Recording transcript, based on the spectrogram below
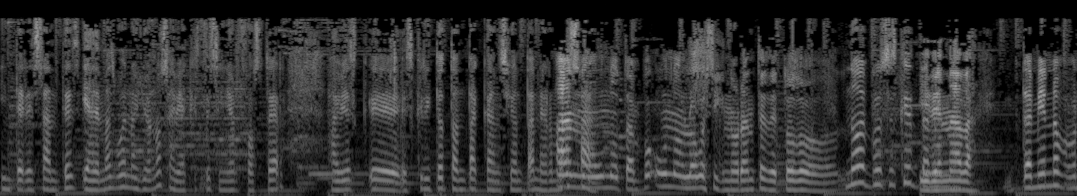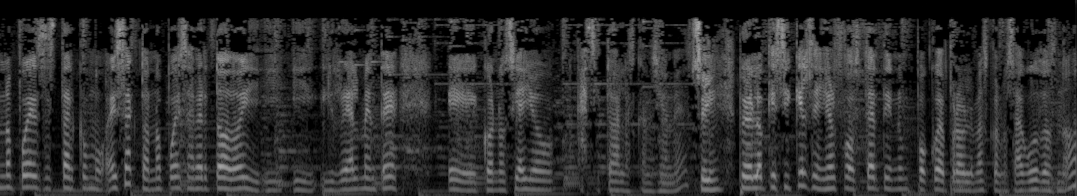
interesantes. Y además, bueno, yo no sabía que este señor Foster había eh, escrito tanta canción tan Ah, hermosa. no, uno tampoco, uno luego es ignorante de todo no, pues es que y de nada. También no, no puedes estar como, exacto, no puedes saber todo y, y- realmente eh, conocía yo casi todas las canciones. Sí, Pero lo que sí que el señor Foster tiene un poco de problemas con los agudos, ¿no?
